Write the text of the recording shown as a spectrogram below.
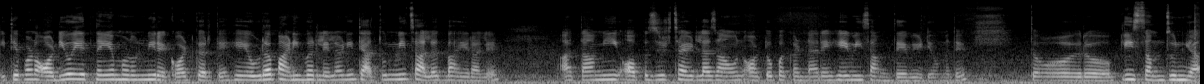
इथे पण ऑडिओ येत नाही आहे म्हणून मी रेकॉर्ड करते. हे एवढं पाणी भरलेलं आणि त्यातून मी चालत बाहेर आले. आता मी ऑपोजिट साईडला जाऊन ऑटो पकडणार आहे हे मी सांगते व्हिडिओमध्ये तर प्लीज समजून घ्या.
